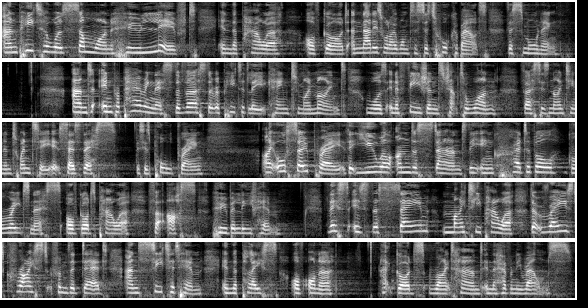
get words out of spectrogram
And Peter was someone who lived in the power of God. And that is what I want us to talk about this morning. And in preparing this, the verse that repeatedly came to my mind was in Ephesians chapter 1, verses 19 and 20. It says this this is Paul praying. I also pray that you will understand the incredible greatness of God's power for us who believe him. This is the same mighty power that raised Christ from the dead and seated him in the place of honor at God's right hand in the heavenly realms.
